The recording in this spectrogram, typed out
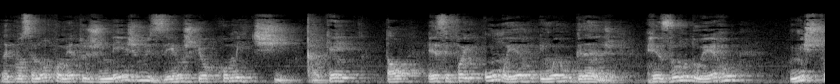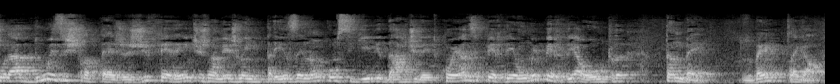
para que você não cometa os mesmos erros que eu cometi, ok? Então, esse foi um erro e um erro grande. Resumo do erro: misturar duas estratégias diferentes na mesma empresa e não conseguir lidar direito com elas e perder uma e perder a outra também. Tudo bem? Legal.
